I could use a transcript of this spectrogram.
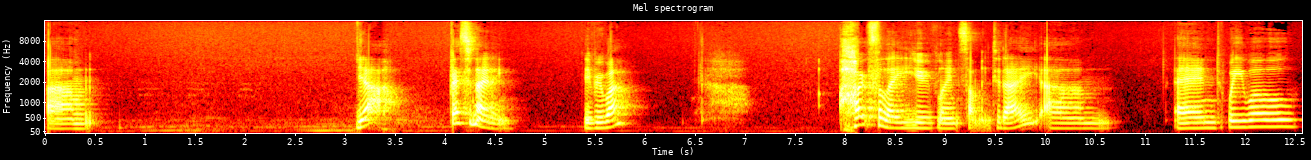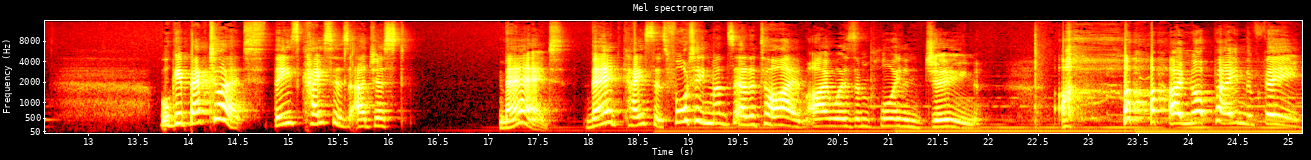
Um, yeah, fascinating, everyone. Hopefully, you've learned something today, um, and we will we'll get back to it. These cases are just mad, mad cases. 14 months at a time. I was employed in June. I'm not paying the fee.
